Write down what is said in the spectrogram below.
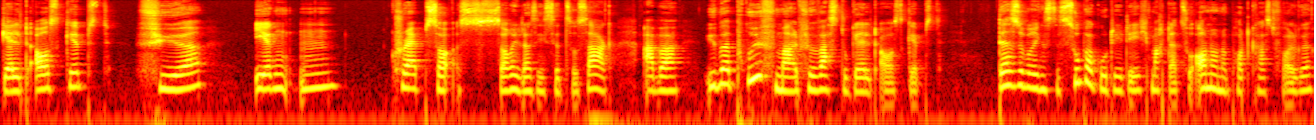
Geld ausgibst für irgendein Crap. So, sorry, dass ich es jetzt so sage. Aber überprüf mal, für was du Geld ausgibst. Das ist übrigens eine super gute Idee. Ich mache dazu auch noch eine Podcast-Folge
